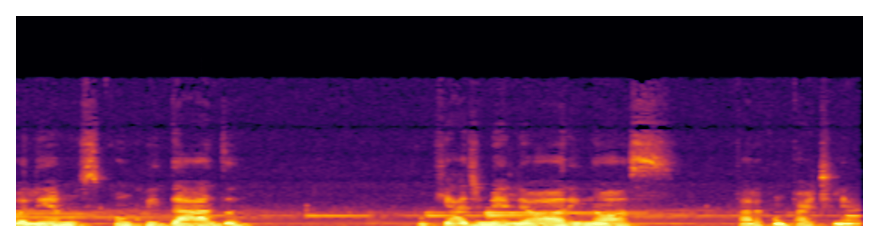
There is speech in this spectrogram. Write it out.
Escolhemos com cuidado o que há de melhor em nós para compartilhar.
